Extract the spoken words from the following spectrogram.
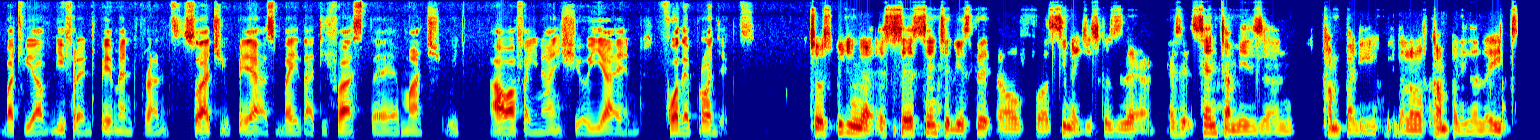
but we have different payment plans so that you pay us by 31st uh, March, which our financial year end for the projects. So speaking uh, essentially of uh, synergies, because Centum is a company with a lot of companies under it.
